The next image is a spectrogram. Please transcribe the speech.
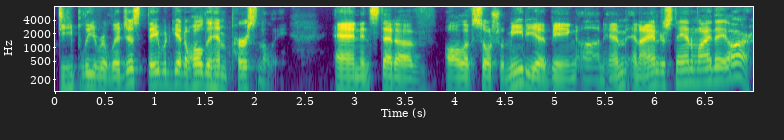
deeply religious, they would get a hold of him personally. And instead of all of social media being on him, and I understand why they are.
